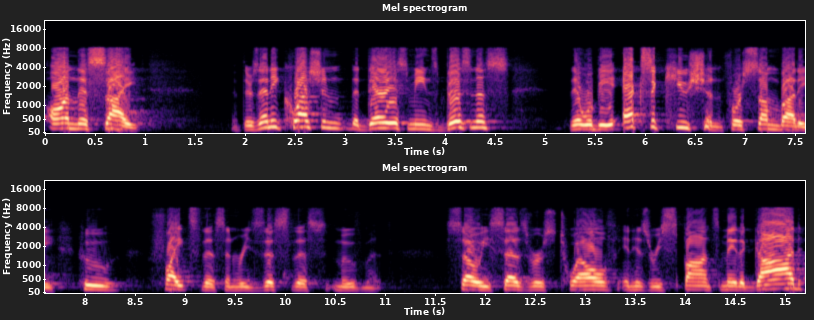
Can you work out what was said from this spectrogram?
on this site. If there's any question that Darius means business, there will be execution for somebody who fights this and resists this movement. So he says, verse 12, in his response May the God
